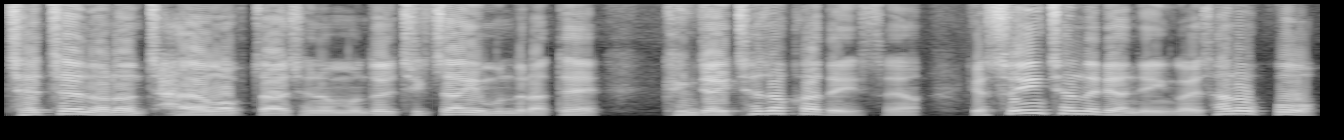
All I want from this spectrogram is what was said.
제 채널은 자영업자 하시는 분들, 직장인 분들한테 굉장히 최적화돼 있어요. 그러니까 스윙 채널이라는 얘기인 거예요. 사놓고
